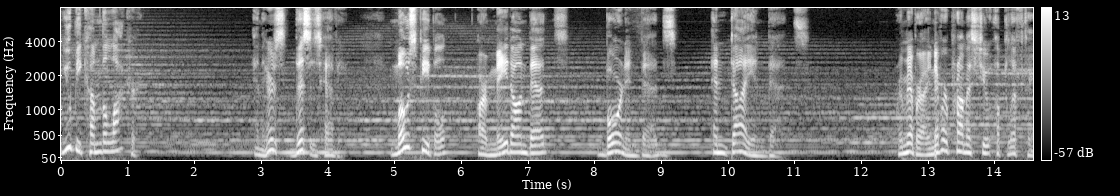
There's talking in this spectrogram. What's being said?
you become the locker. And here's this is heavy. Most people are made on beds, born in beds, and die in beds. Remember, I never promised you uplifting.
